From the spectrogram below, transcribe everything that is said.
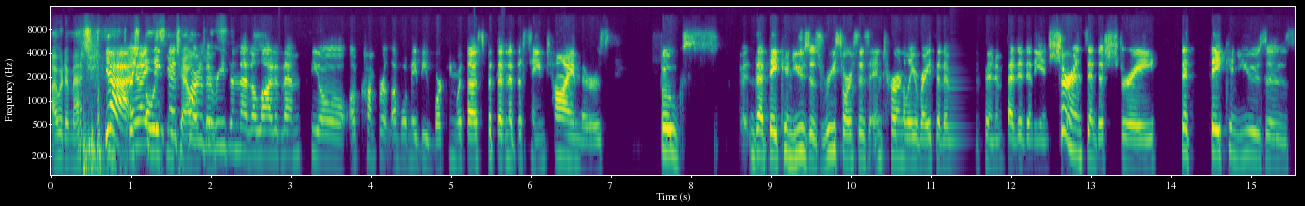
I would imagine yeah and i think that's part of the reason that a lot of them feel a comfort level maybe working with us but then at the same time there's folks that they can use as resources internally right that have been embedded in the insurance industry that they can use as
